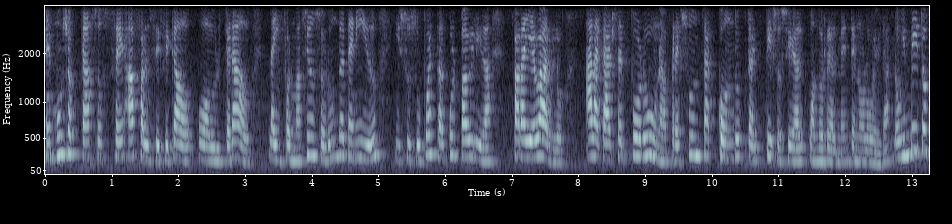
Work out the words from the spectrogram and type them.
en muchos casos se ha falsificado o adulterado la información sobre un detenido y su supuesta culpabilidad para llevarlo a la cárcel por una presunta conducta antisocial cuando realmente no lo era. Los invito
